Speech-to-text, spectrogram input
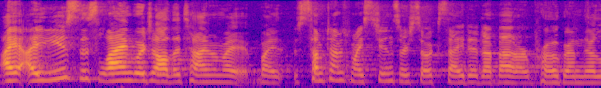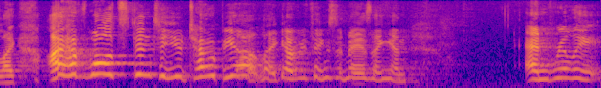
I, I use this language all the time, my, my, sometimes my students are so excited about our program, they're like, I have waltzed into utopia, like everything's amazing, and and really,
